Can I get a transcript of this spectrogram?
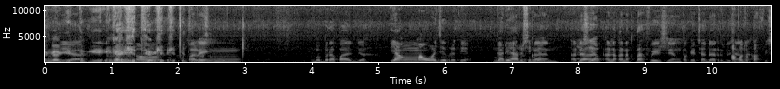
enggak gitu ki. Enggak gitu ki. Paling beberapa aja Yang mau aja berarti ya. Enggak diharusin kan. kan ada anak-anak tahfiz yang pakai cadar di sana. apa tuh tafis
